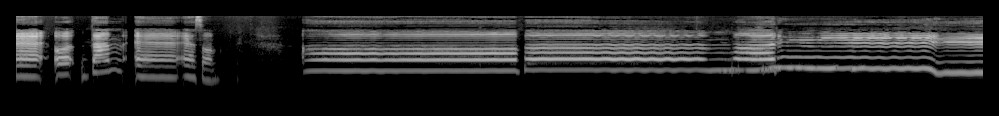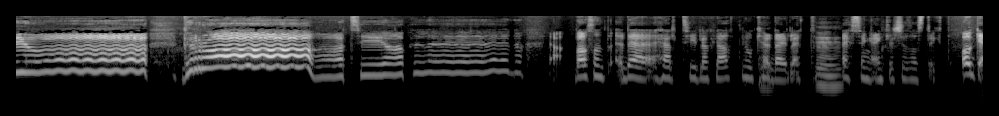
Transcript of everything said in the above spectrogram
Eh, og den eh, er sånn bare sånn at det er helt tydelig og klart. Nå kødder jeg litt. Mm. Jeg synger egentlig ikke så stygt. OK.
